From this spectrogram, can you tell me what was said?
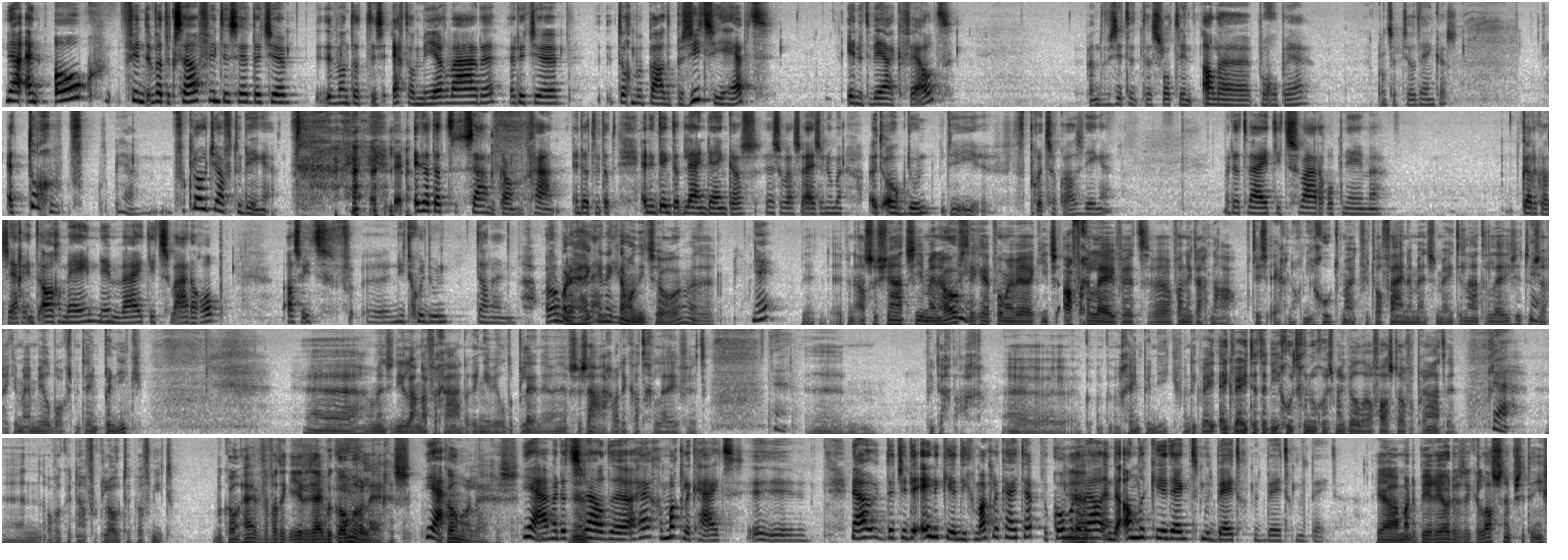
Nou, en ook, vind, wat ik zelf vind, is hè, dat je, want dat is echt wel meerwaarde, hè, dat je toch een bepaalde positie hebt in het werkveld. Want we zitten tenslotte in alle beroepen, hè, conceptueel denkers. En toch ja, verkloot je af en toe dingen. En dat dat samen kan gaan. En, dat we dat, en ik denk dat lijndenkers, zoals wij ze noemen, het ook doen. Die eh, prutsen ook wel eens dingen. Maar dat wij het iets zwaarder opnemen. Kan ik wel zeggen, in het algemeen nemen wij het iets zwaarder op. Als we iets eh, niet goed doen dan een. Oh, maar dat herken ik helemaal niet zo hoor. Eh, Nee? Even een associatie in mijn hoofd. Nee. Ik heb voor mijn werk iets afgeleverd waarvan ik dacht, nou, het is echt nog niet goed, maar ik vind het wel fijn om mensen mee te laten lezen. Toen Ja. zag ik in mijn mailbox meteen paniek. Eh, mensen die lange vergaderingen wilden plannen. En ze zagen wat ik had geleverd. Ja. Ehm, ik dacht, ach, eh, geen paniek. Want ik weet, ik weet dat het niet goed genoeg is, maar ik wil er alvast over praten. Ja. En of ik het nou verkloot heb of niet. Wat ik eerder zei, we komen wel ergens. Ja. We komen wel ergens. Ja, maar dat is Ja. wel de hè, gemakkelijkheid. Eh, nou, dat je de ene keer die gemakkelijkheid hebt, we komen er wel. En de andere keer denkt, het moet beter, het moet beter, het moet beter. Ja, maar de periode dat ik last heb zitten in,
